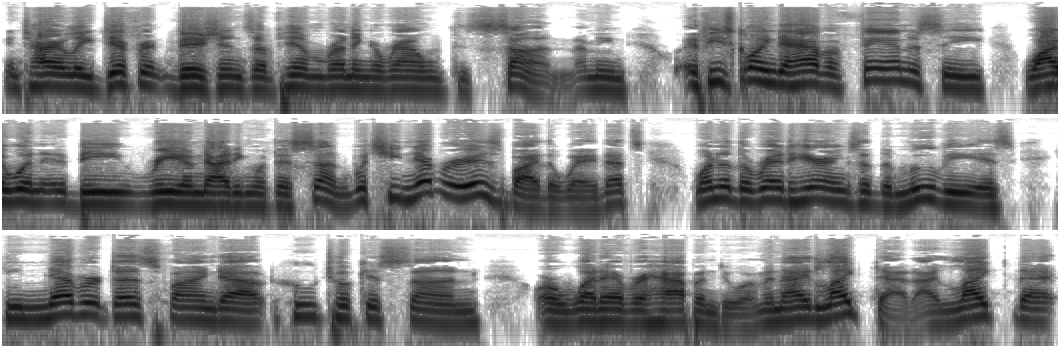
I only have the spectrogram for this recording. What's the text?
entirely different visions of him running around with his son. I mean, if he's going to have a fantasy, why wouldn't it be reuniting with his son? Which he never is, by the way. That's one of the red herrings of the movie is he never does find out who took his son or whatever happened to him. And I like that. I like that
